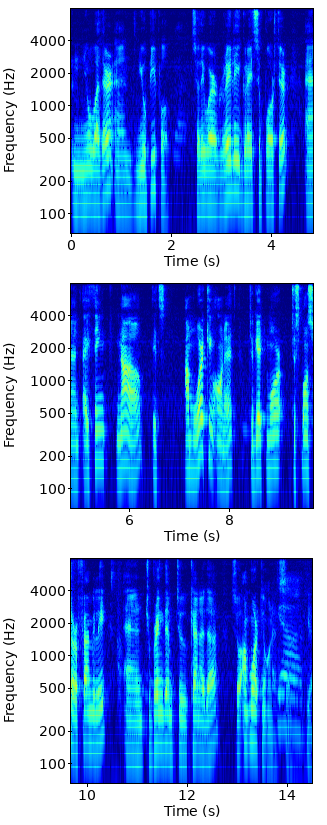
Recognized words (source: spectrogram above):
new weather and new people. So they were really great supporter, and I think now it's I'm working on it to get more to sponsor a family and to bring them to Canada. So I'm working on it. So, yeah.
